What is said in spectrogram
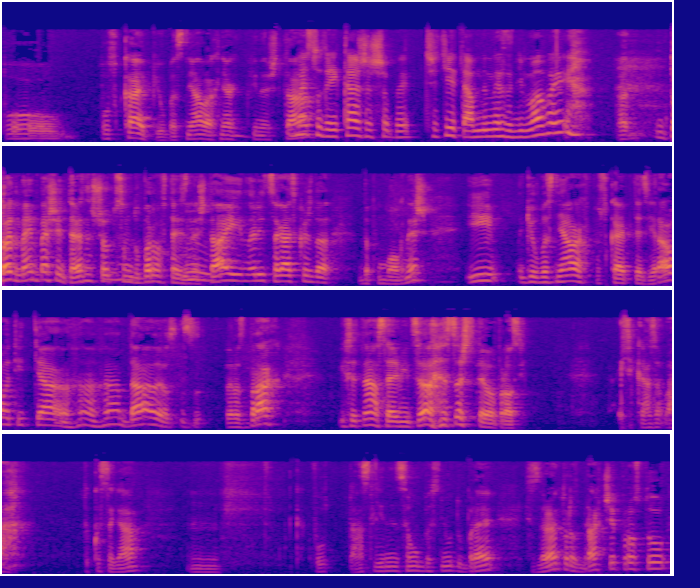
по, по скайпи обяснявах някакви неща. Вместо да й кажеш, абе, че ти там не ме занимавай. А, той на мен беше интересен, защото съм добър в тези неща и нали, сега искаш да, да помогнеш. И ги обяснявах по скайп тези работи. Тя, аха, аха, да, разбрах. И след една седмица същите въпроси. И си каза, а, тук сега, м- какво, аз ли не съм обяснил добре? И с времето разбрах, че просто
